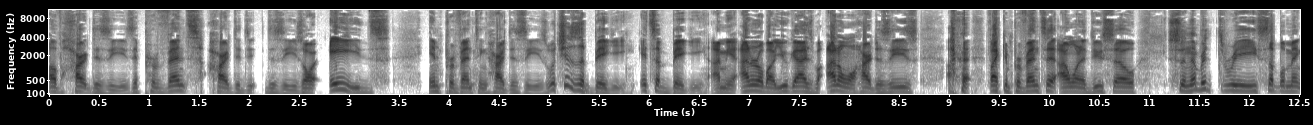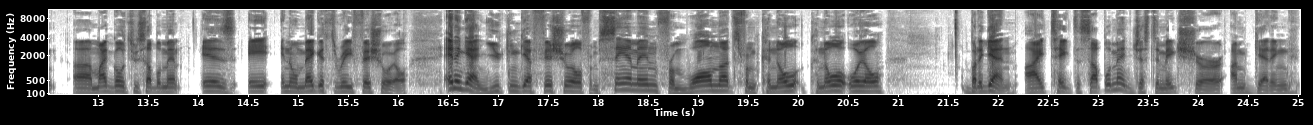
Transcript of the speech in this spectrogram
of heart disease. It prevents heart di- disease or aids in preventing heart disease, which is a biggie. It's a biggie. I mean, I don't know about you guys, but I don't want heart disease. if I can prevent it, I want to do so. So, number three supplement, uh, my go to supplement is a, an omega 3 fish oil. And again, you can get fish oil from salmon, from walnuts, from canola, canola oil. But again, I take the supplement just to make sure I'm getting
